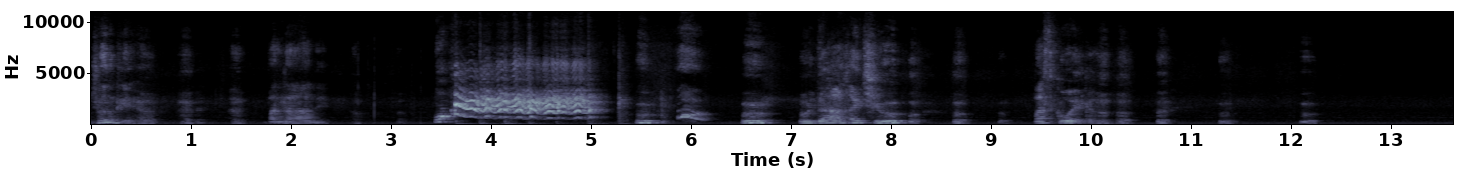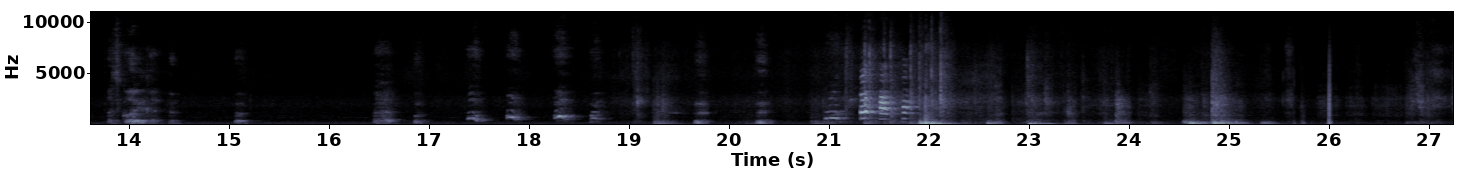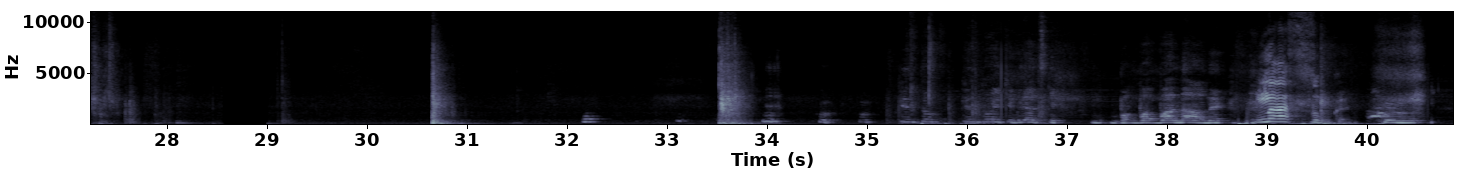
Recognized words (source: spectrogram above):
джунгли, э, э, э, бананы. Да, хочу. Во сколько? Во сколько? Эти блядские ба- ба- бананы. На, сука!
